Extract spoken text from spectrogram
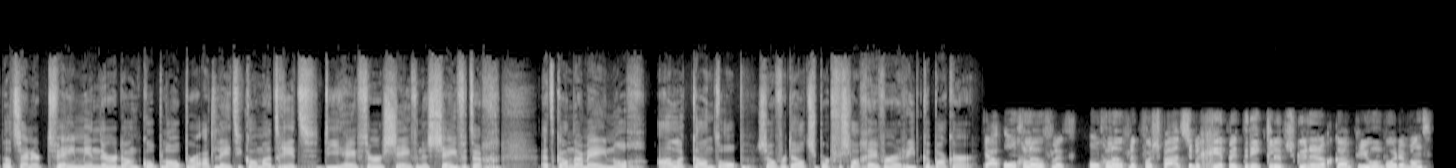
Dat zijn er twee minder dan koploper Atletico Madrid. Die heeft er 77. Het kan daarmee nog alle kanten op, zo vertelt sportverslaggever Riepke Bakker. Ja, ongelooflijk. Ongelooflijk voor Spaanse begrippen. Drie clubs kunnen nog kampioen worden. Want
